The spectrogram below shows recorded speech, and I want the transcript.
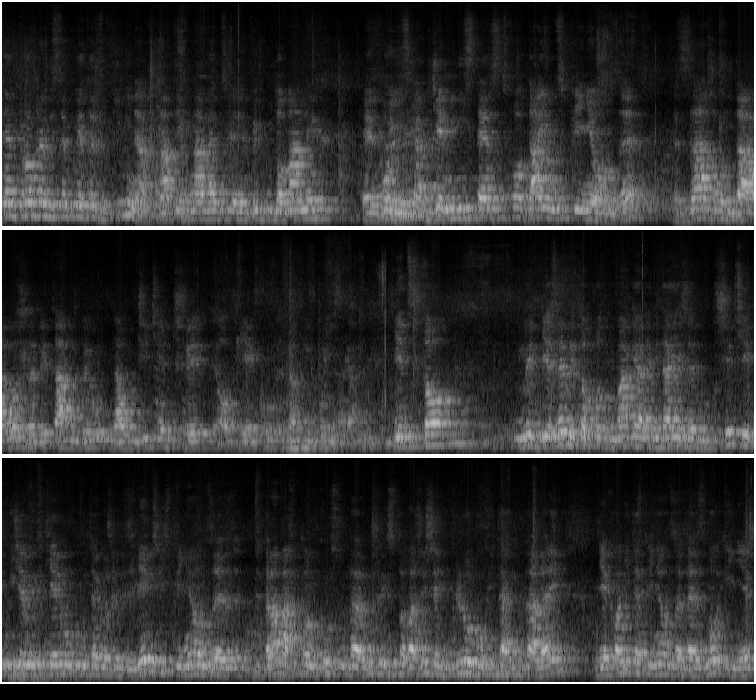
ten problem występuje też w gminach, na tych nawet e, wybudowanych e, boiskach, gdzie ministerstwo dając pieniądze zażądało, żeby tam był nauczyciel czy opiekun na tych boiskach. Więc to my bierzemy to pod uwagę, ale wydaje, że szybciej pójdziemy w kierunku tego, żeby zwiększyć pieniądze w ramach konkursu dla różnych stowarzyszeń, klubów i tak dalej. Niech oni te pieniądze wezmą i niech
